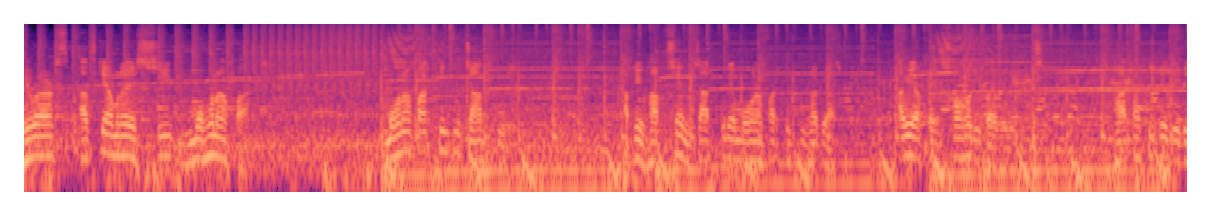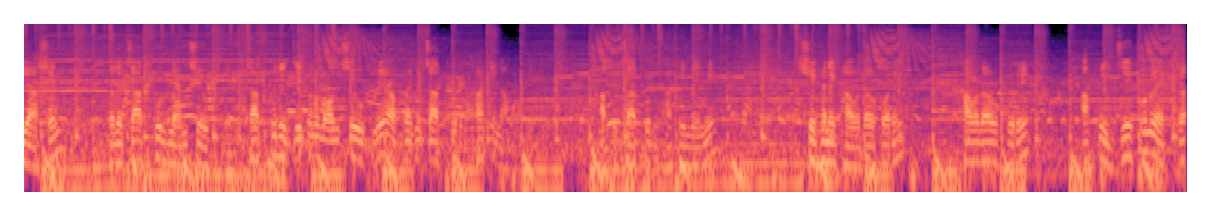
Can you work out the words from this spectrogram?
ভিউয়ার্স আজকে আমরা এসেছি মোহনা পার্ক। মোহনা পার্ক কিন্তু চাঁদপুরে। আপনি ভাবছেন চাঁদপুরে মোহনা পার্কে কীভাবে আসবেন আমি আপনাকে সহজ উপায় বলে দিচ্ছি। ঢাকা থেকে যদি আসেন, তাহলে চাঁদপুর লঞ্চে উঠলে। চাঁদপুরের যে কোনো লঞ্চে উঠলে আপনাকে চাঁদপুর ঘাটে নামাবে। আপনি চাঁদপুর ঘাটে নেমে সেখানে খাওয়া দাওয়া করেন। খাওয়া দাওয়া করে আপনি যে কোনো একটা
